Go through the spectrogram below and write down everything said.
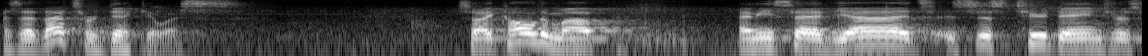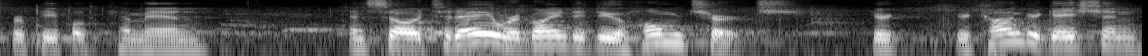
I said, That's ridiculous. So I called him up, and he said, Yeah, it's, it's just too dangerous for people to come in. And so today we're going to do home church. Your, your congregation,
